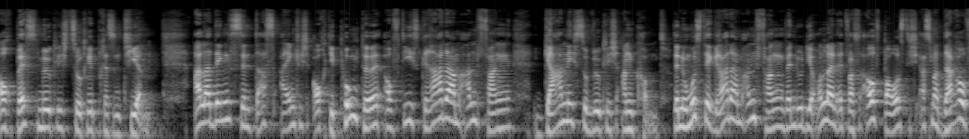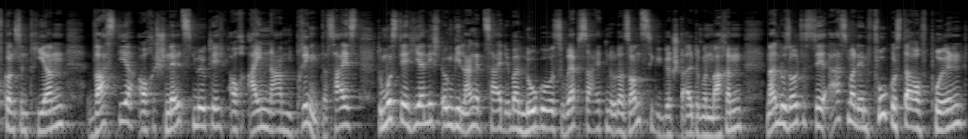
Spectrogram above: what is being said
auch bestmöglich zu repräsentieren. Allerdings sind das eigentlich auch die Punkte, auf die es gerade am Anfang gar nicht so wirklich ankommt. Denn du musst dir gerade am Anfang, wenn du dir online etwas aufbaust, dich erstmal darauf konzentrieren, was dir auch schnellstmöglich auch Einnahmen bringt. Das heißt, du musst dir hier nicht irgendwie lange Zeit über Logos, Webseiten oder sonstige Gestaltungen machen. Nein, du solltest dir erstmal den Fokus darauf pullen,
